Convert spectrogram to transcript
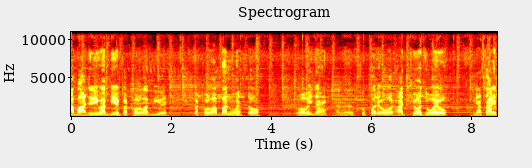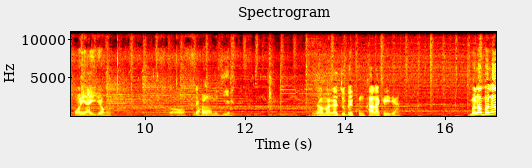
આ બાજરી વાવી હોય કઠોળ વાવી હોય કઠોળ વાવવાનું હોય તો વવાઈ જાય. અને સુપર એવો વરસાદ થયો જોવા એવો નેતાળે પાણી આવી ગયો હું. તો જાડો અમે જઈએ. જો અમારા રજુભાઈ ખાઈ રહ્યા. બોલો બોલો.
